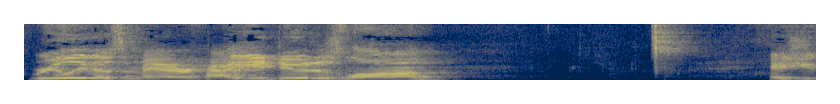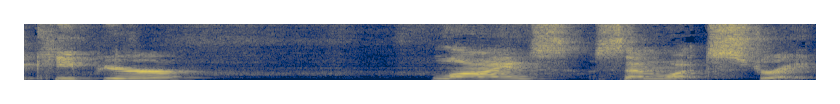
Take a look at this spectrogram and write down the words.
Really doesn't matter how you do it as long as you keep your lines somewhat straight.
